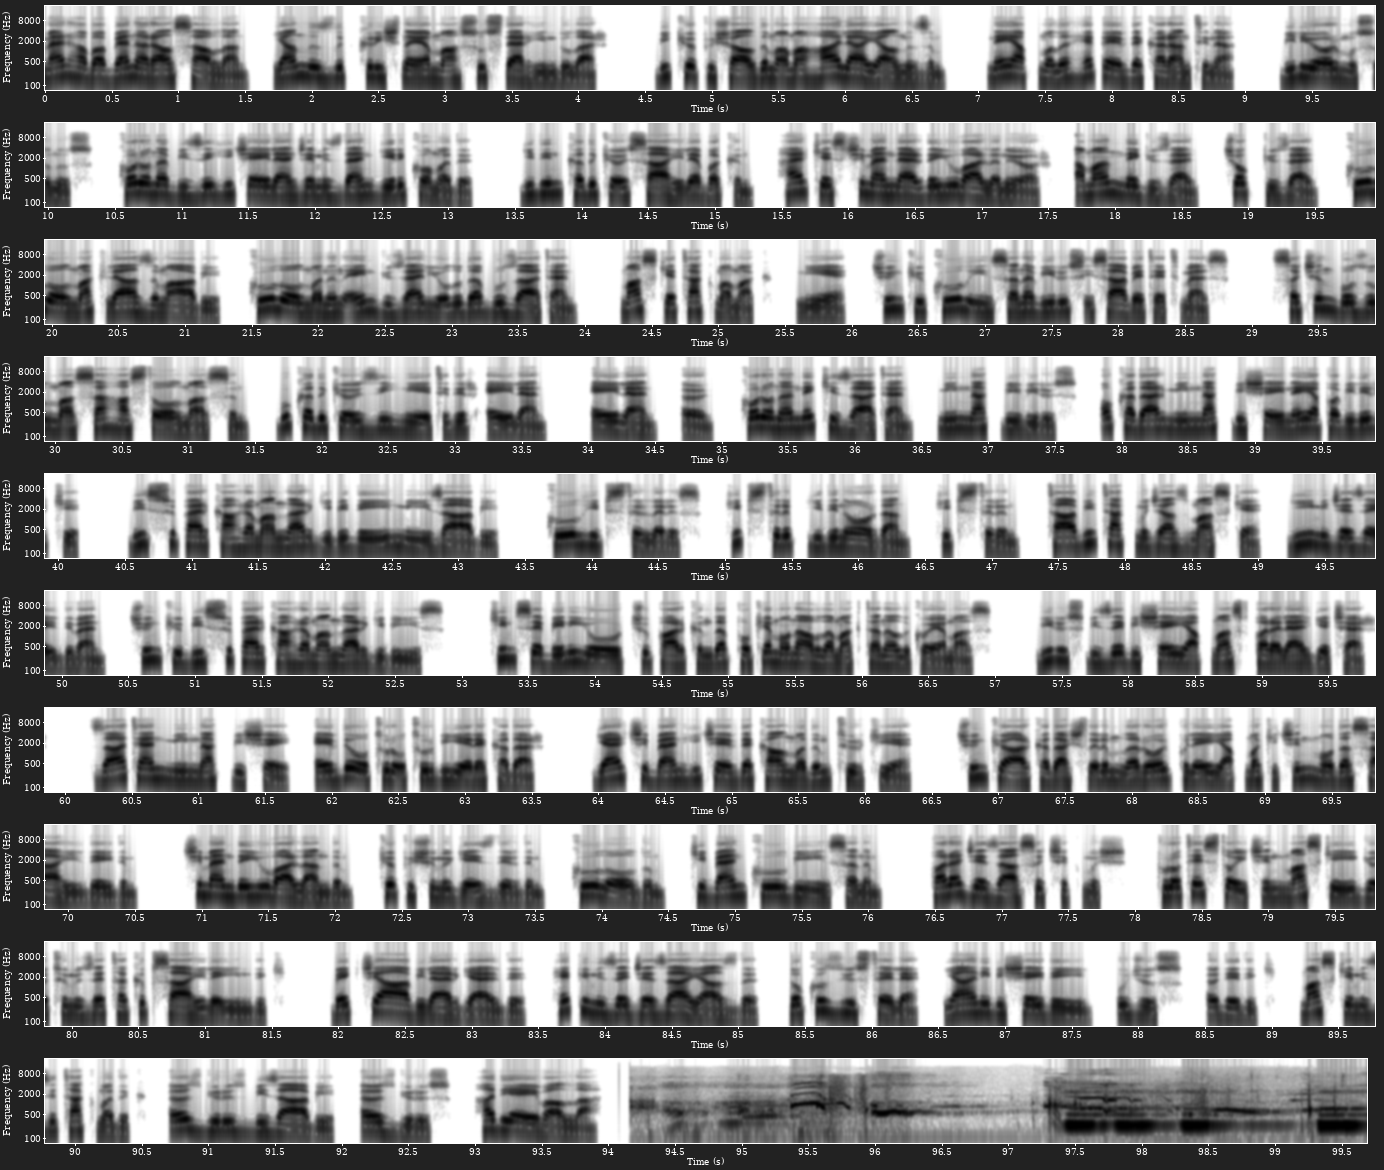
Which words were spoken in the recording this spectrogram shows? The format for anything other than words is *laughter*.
Merhaba ben Aral Savlan. Yalnızlık Krishna'ya mahsus der Hindular. Bir köpüş aldım ama hala yalnızım. Ne yapmalı hep evde karantina. Biliyor musunuz? Korona bizi hiç eğlencemizden geri komadı. Gidin Kadıköy sahile bakın. Herkes çimenlerde yuvarlanıyor. Aman ne güzel. Çok güzel. Cool olmak lazım abi. Cool olmanın en güzel yolu da bu zaten. Maske takmamak. Niye? Çünkü cool insana virüs isabet etmez. Saçın bozulmazsa hasta olmazsın. Bu Kadıköy zihniyetidir, eğlen. Eğlen, öl. Korona ne ki zaten? Minnak bir virüs. O kadar minnak bir şey ne yapabilir ki? Biz süper kahramanlar gibi değil miyiz abi? Cool hipsterlarız. Hipsterıp gidin oradan. Hipsterın. Tabi takmayacağız maske. Giymeyeceğiz eldiven. Çünkü biz süper kahramanlar gibiyiz. Kimse beni yoğurtçu parkında Pokemon avlamaktan alıkoyamaz. Virüs bize bir şey yapmaz, paralel geçer. Zaten minnak bir şey. Evde otur otur bir yere kadar. Gerçi ben hiç evde kalmadım Türkiye. Çünkü arkadaşlarımla roleplay yapmak için moda sahildeydim. Çimende yuvarlandım. Köpüşümü gezdirdim. Cool oldum. Ki ben cool bir insanım. Para cezası çıkmış. Protesto için maskeyi götümüze takıp sahile indik. Bekçi abiler geldi. Hepimize ceza yazdı. 900 TL. Yani bir şey değil. Ucuz. Ödedik. Maskemizi takmadık. Özgürüz biz abi. Özgürüz. Hadi eyvallah. *laughs*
